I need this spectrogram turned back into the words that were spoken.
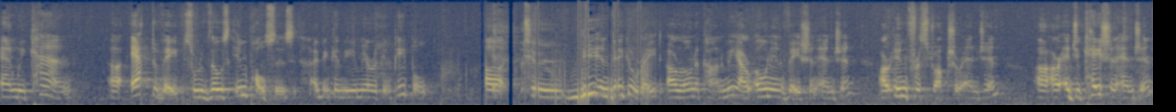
And we can uh, activate sort of those impulses, I think, in the American people uh, to reinvigorate our own economy, our own innovation engine, our infrastructure engine, uh, our education engine,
